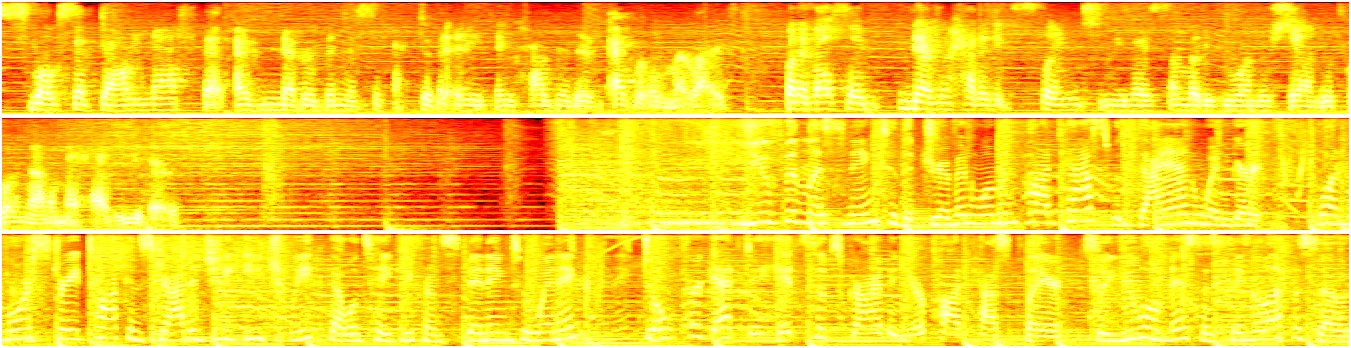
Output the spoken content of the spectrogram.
slow stuff down enough that I've never been this effective at anything cognitive ever in my life. But I've also never had it explained to me by somebody who understands what's going on in my head either. You've been listening to the Driven Woman podcast with Diann Wingert. Want more straight talk and strategy each week that will take you from spinning to winning? Don't forget to hit subscribe in your podcast player so you won't miss a single episode.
